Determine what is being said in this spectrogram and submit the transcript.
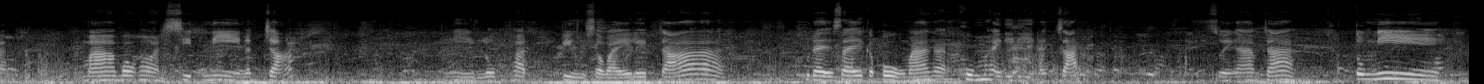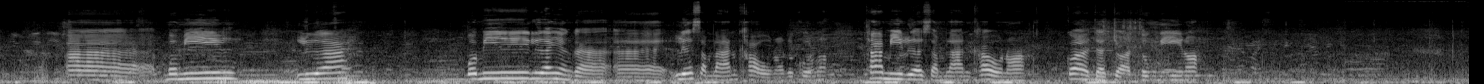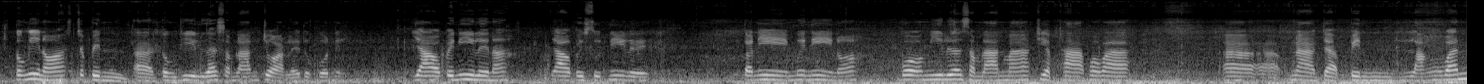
มาบ่ฮอดซิดนีย์นะจ๊ะนี่ลมพัดปิวสวัยเลยจ้า ผู้ใดใส่กระโปรงมาก็คุมให้ดีๆนะจ๊ะ สวยงามจ้า ตรงนี้อ่าบ่มี เรือบ่มีเรืออย่างกับเรือสำราญเข้าเนาะทุกคนเนาะถ้ามีเรือสำราญเข้าเนาะก็จะจอดตรงนี้เนาะตรงนี้เนาะจะเป็นตรงที่เรือสำราญจอดเลยทุกคนนี่ยาวไปนี่เลยนะ ยาวไปสุดนี่เลย ตอนนี้มื้อนี้เนาะบ่มีเรือสำราญมาเทียบท่าเพราะว่าน่าจะเป็นหลังวัน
